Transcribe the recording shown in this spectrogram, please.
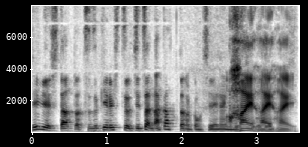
デビューした後は続ける必要、実はなかったのかもしれないんですけど、はいはいはい、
